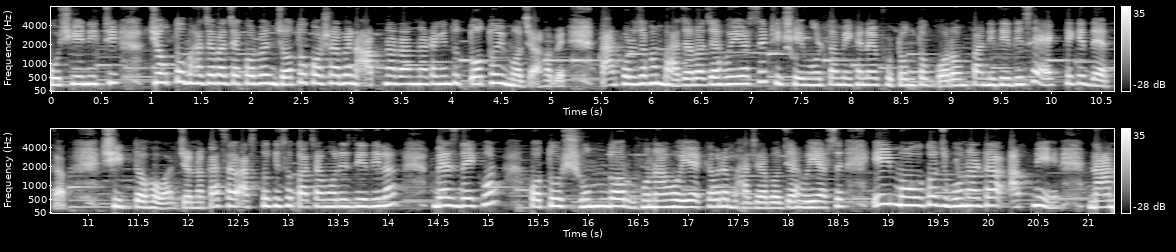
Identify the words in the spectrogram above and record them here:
কষিয়ে নিচ্ছি। যত ভাজা ভাজা করবেন, যত কষাবেন, আপনার রান্নাটা কিন্তু ততই মজা হবে। তারপরে যখন ভাজা ভাজা হয়ে আসছে, ঠিক সেই মুহূর্তে আমি এখানে ফুটন্ত গরম পানি দিয়ে দিয়েছি, এক থেকে দেড় কাপ সিদ্ধ হওয়ার জন্য। কাঁচা, আস্ত কিছু কাঁচামরিচ দিয়ে দিলাম। ব্যাস, দেখুন কত সুন্দর ভুনা হয়ে একেবারে ভাজা ভাজা হয়ে আসছে। এই মগজ ভুনাটা আপনি নান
